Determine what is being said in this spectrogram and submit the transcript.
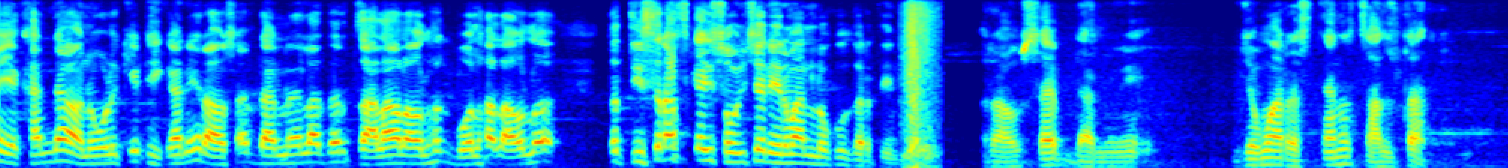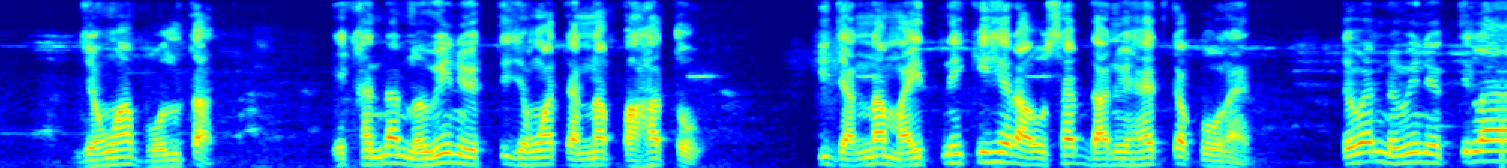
एखाद्या अनोळखी ठिकाणी रावसाहेब दानवेला जर चाला लावलं बोला लावलं तर तिसराच काही संशय निर्माण लोक करतील. रावसाहेब दानवे जेव्हा रस्त्यानं चालतात जेव्हा बोलतात एखादा नवीन व्यक्ती जेव्हा त्यांना पाहतो की ज्यांना माहीत नाही की हे रावसाहेब दानवे आहेत का कोण आहेत तेव्हा नवीन व्यक्तीला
